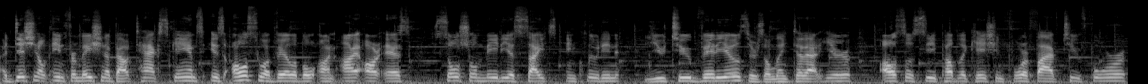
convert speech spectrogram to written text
Additional information about tax scams is also available on IRS social media sites, including YouTube videos. There's a link to that here. Also see publication 4524,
